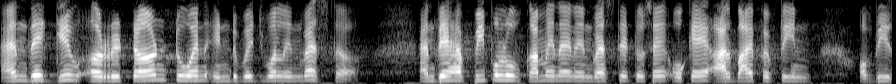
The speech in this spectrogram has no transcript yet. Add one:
and they give a return to an individual investor. And they have people who've come in and invested to say, okay, I'll buy 15 of these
